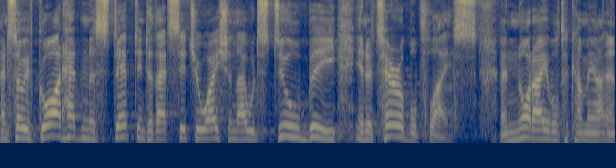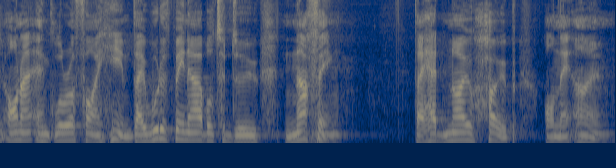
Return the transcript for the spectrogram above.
And so, if God hadn't stepped into that situation, they would still be in a terrible place and not able to come out and honor and glorify him. They would have been able to do nothing. They had no hope on their own.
